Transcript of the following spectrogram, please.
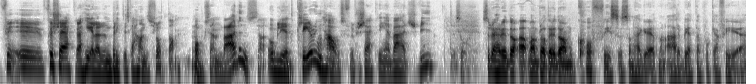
för, eh, försäkra hela den brittiska handelsflottan och sen världens och bli ett clearinghouse för försäkringar världsvid. Så. Så det här är idag, att man pratar idag om coffees och sådana här grejer, att man arbetar på café,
